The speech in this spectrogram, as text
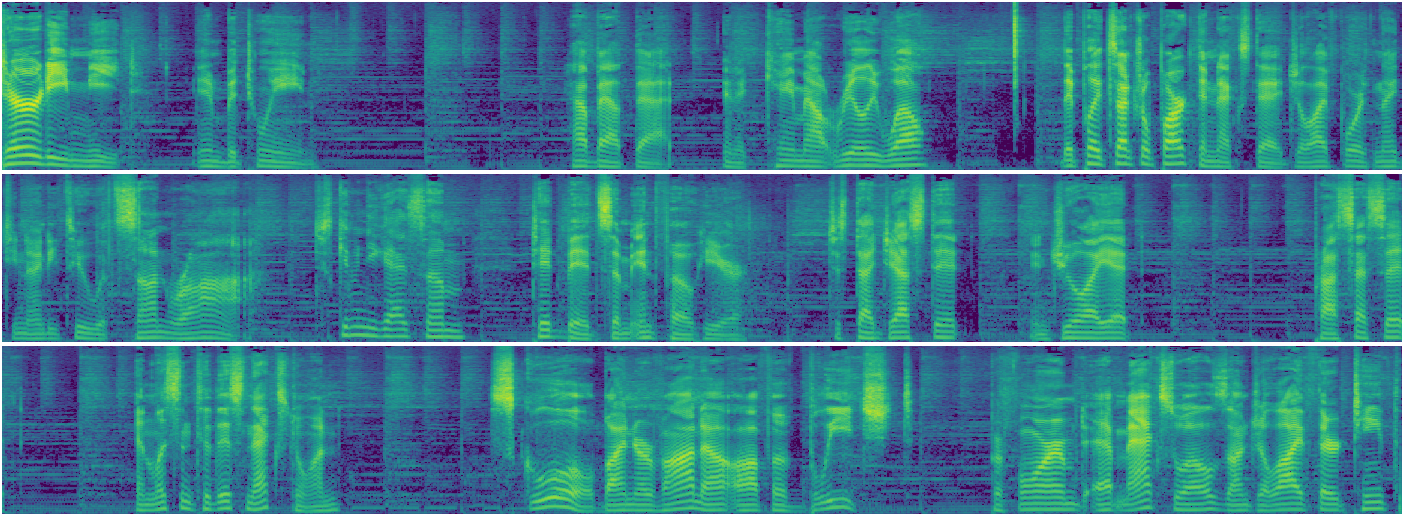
dirty meat, in between. How about that? And it came out really well. They played Central Park the next day, July 4th, 1992, with Sun Ra. Just giving you guys some tidbits, some info here. Just digest it, enjoy it, process it, and listen to this next one School by Nirvana off of Bleach, performed at Maxwell's on July 13th,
